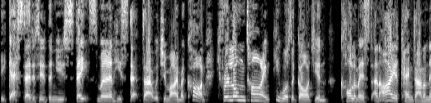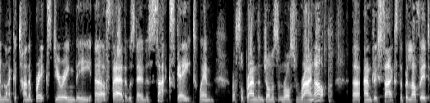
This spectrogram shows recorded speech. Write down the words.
He guest edited the New Statesman. He stepped out with Jemima Khan. For a long time, he was a Guardian columnist. And I came down on him like a ton of bricks during the uh, affair that was known as Sachsgate when Russell Brand and Jonathan Ross rang up uh, Andrew Sachs, the beloved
